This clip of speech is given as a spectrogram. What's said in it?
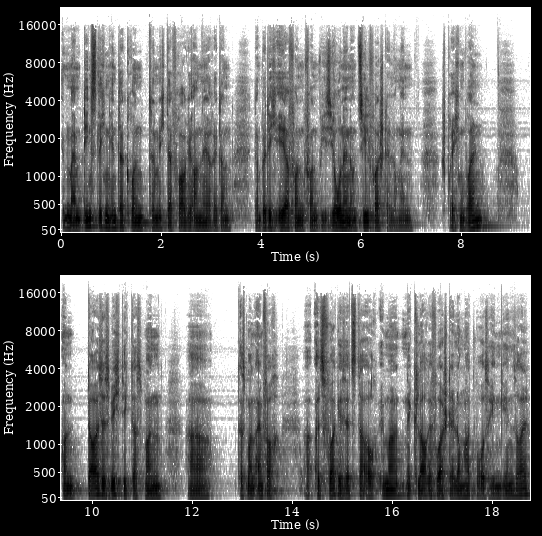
in meinem dienstlichen Hintergrund mich der Frage annähere, dann, dann würde ich eher von, von Visionen und Zielvorstellungen sprechen wollen. Und da ist es wichtig, dass man, äh, dass man einfach äh, als Vorgesetzter auch immer eine klare Vorstellung hat, wo es hingehen soll,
